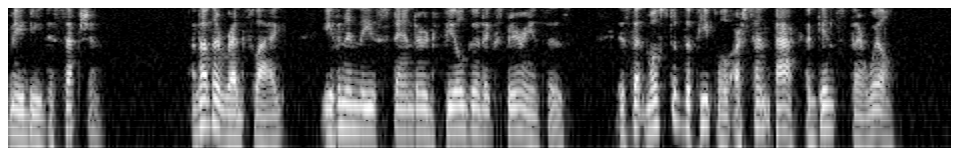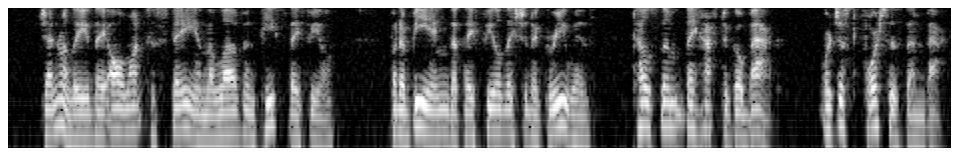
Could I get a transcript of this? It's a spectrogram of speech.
may be deception. Another red flag, even in these standard feel good experiences, is that most of the people are sent back against their will. Generally, they all want to stay in the love and peace they feel, but a being that they feel they should agree with tells them they have to go back, or just forces them back.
